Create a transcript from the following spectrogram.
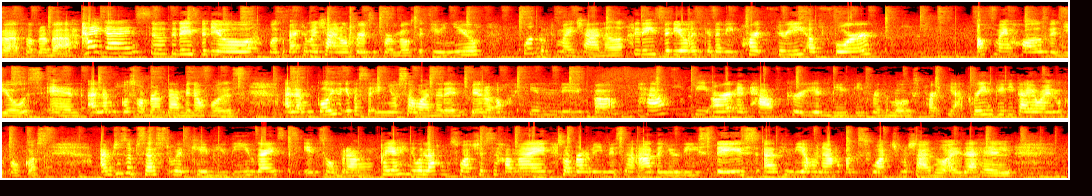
ba? Sobra ba? Hi guys! So today's video, welcome back to my channel. First and foremost, if you're new, welcome to my channel. Today's video is gonna be part 3 of 4 of my haul videos and alam ko sobrang dami ng hauls. Alam ko yung iba sa inyo sawa na rin pero ako hindi pa. Half PR and half Korean beauty for the most part. Yeah, Korean beauty tayo ngayon mag-focus. I'm just obsessed with K-beauty, you guys. In sobrang, kaya hindi wala akong swatches sa kamay. Sobrang linis ng ate nyo these days. At hindi ako nakakapag-swatch masyado ay dahil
